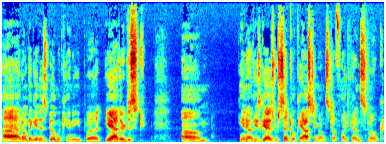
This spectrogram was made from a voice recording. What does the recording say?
Uh, I don't think it is Bill McKinney, but yeah, they're just, um, you know, these guys were central casting on stuff like Gunsmoke.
